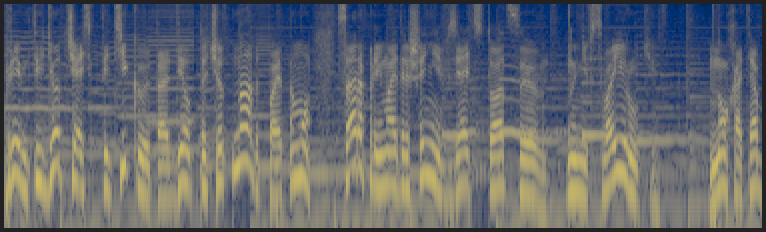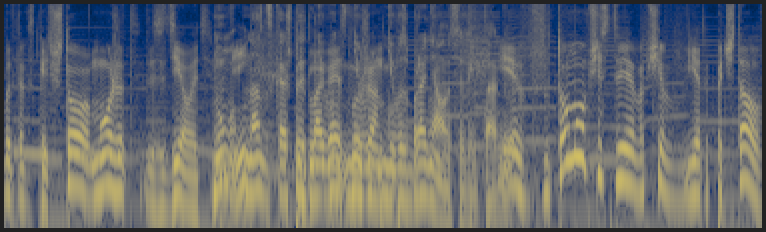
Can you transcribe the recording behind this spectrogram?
время-то идет, часик-то тикают, а делать-то что-то надо, поэтому Сара принимает решение взять ситуацию, ну, не в свои руки, но хотя бы, так сказать, что может сделать. Ну, И надо сказать, что это не, служанку. не возбранялось это так. И в том обществе, вообще, я так почитал,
